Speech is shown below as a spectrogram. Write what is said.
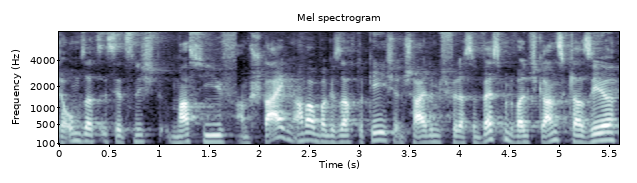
Der Umsatz ist jetzt nicht massiv am Steigen, habe aber gesagt, okay, ich entscheide mich für das Investment, weil ich ganz klar sehe,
